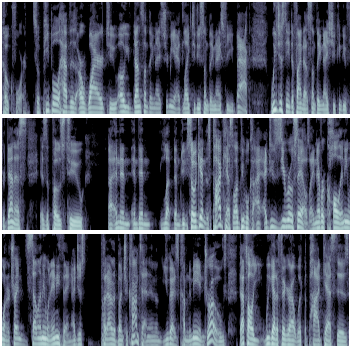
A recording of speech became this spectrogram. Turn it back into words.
coke for. So people have this are wired to oh you've done something nice for me. I'd like to do something nice for you back. We just need to find out something nice you can do for dennis as opposed to uh, and then and then let them do so again this podcast a lot of people I, I do zero sales. I never call anyone or try and sell anyone anything. I just put out a bunch of content and you guys come to me in droves that's all we got to figure out what the podcast is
